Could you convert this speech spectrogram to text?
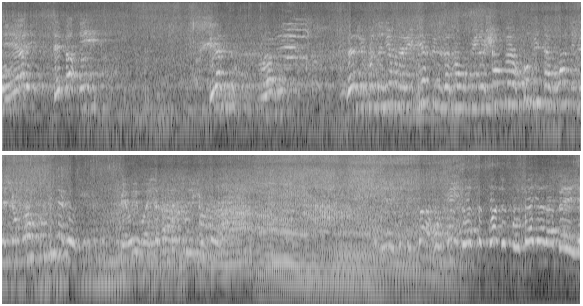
et allez, c'est parti. Et là, je peux te dire, mon ami Pierre, que nous avons une chambre conduite à droite et une chambre conduite à gauche. Mais oui, moi, il y a pas de Eh bien, écoutez pas, Roger, il doit se prendre pour maille à l'abeille.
